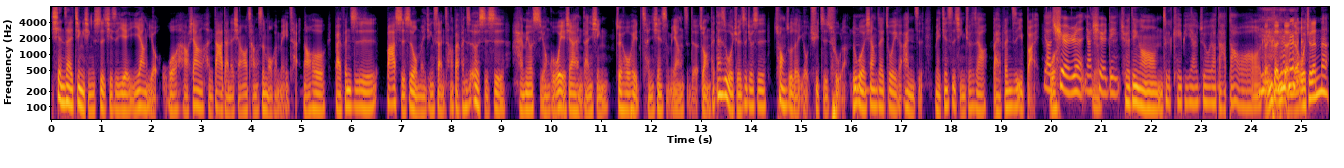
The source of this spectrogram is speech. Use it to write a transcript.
现在进行式其实也一样有，我好像很大胆的想要尝试某个美彩，然后百分之。八十是我们已经擅长，百分之二十是还没有使用过。我也现在很担心最后会呈现什么样子的状态。但是我觉得这就是创作的有趣之处了。如果像在做一个案子，每件事情就是要百分之一百要确认，要确定，确定哦，这个 KPI 最后要达到哦，等等等的。我觉得那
